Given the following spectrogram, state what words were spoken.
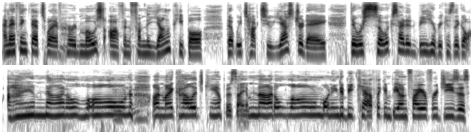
And I think that's what I've heard most often from the young people that we talked to yesterday. They were so excited to be here because they go, I am not alone mm-hmm. on my college campus. I am not alone wanting to be Catholic and be on fire for Jesus.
